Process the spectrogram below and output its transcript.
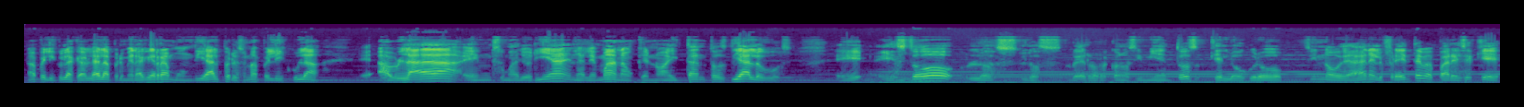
una película que habla de la Primera Guerra Mundial, pero es una película hablada en su mayoría en alemán, aunque no hay tantos diálogos. Eh, esto, los, los, los, reconocimientos que logró sin novedad en el frente, me parece que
